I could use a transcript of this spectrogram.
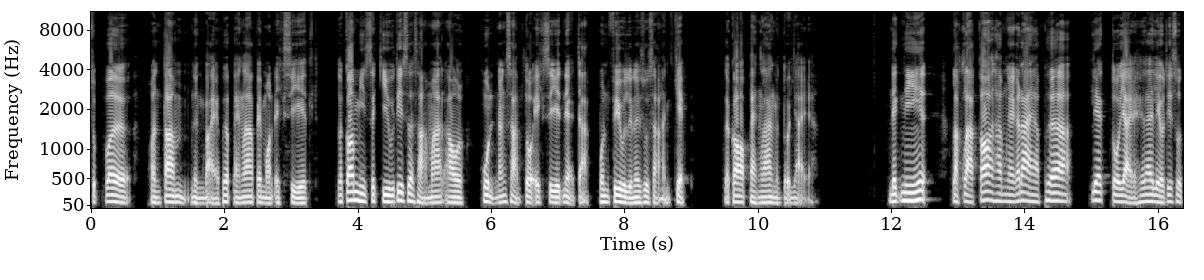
ซูเปอร์ควอนตัมหนึ่งใบเพื่อแปลงร่างเป็นมอนเอ็กซีดแล้วก็มีสกิลที่จะสามารถเอาหุ่นทั้งสามตัวเอ็กซีดเนี่ยจากบนฟิลหรือในสุสานเก็บ แล้วก็แปลงร่างเป็นตัวใหญ่เด็กนี้หลักๆก็ทำไงก็ได้ครับเพื่อเรียกตัวใหญ่ให้ได้เร็วที่สุด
